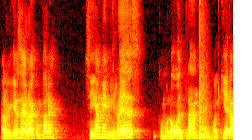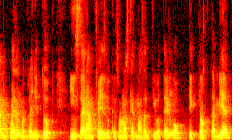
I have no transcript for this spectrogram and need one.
¿algo que quieres agregar, compadre? Síganme en mis redes, como Lobo Beltrán, cualquiera, me pueden encontrar en YouTube, Instagram, Facebook, que son las que más activo tengo, TikTok también,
